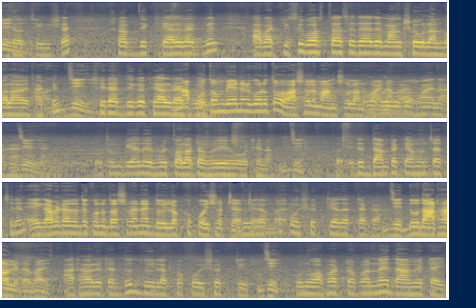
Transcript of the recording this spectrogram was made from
এটা হচ্ছে বিষয়। সব দিক খেয়াল রাখবেন। আবার কিছু বস্তা আছে দেখা যায় মাংস উলান বলা হয়ে থাকে সেটার দিকে খেয়াল না রাখবেন। প্রথম বিয়ানের গরু তো আসলে মাংস উলান হয় না ভাই। হয় না হ্যাঁ হ্যাঁ। হ্যাঁ। প্রথম বিয়ান ওইভাবে তলাটা হয়ে ওঠে না। জি। তো এটার দামটা কেমন চাচ্ছিলেন? এই গাভিটা যদি কোনো দশ ভাই নেয় দুই লক্ষ পঁয়ষট্টি হাজার দুই টাকা লক্ষ পঁয়ষট্টি হাজার টাকা। জি দুধ আঠারো লিটার ভাই। আঠারো লিটার দুধ দুই লক্ষ পঁয়ষট্টি। জি। কোনো অফার টফার নাই দাম এটাই।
